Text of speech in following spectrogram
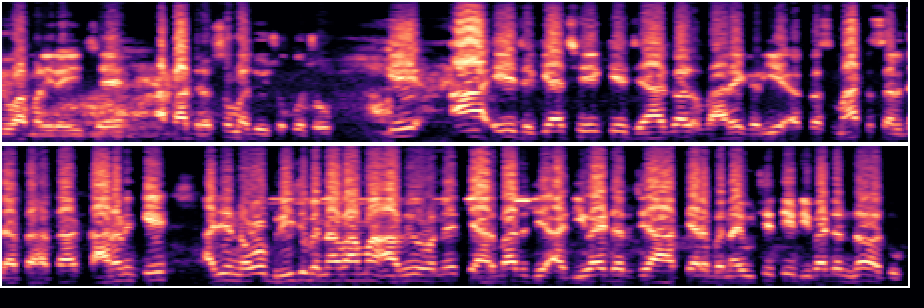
જોવા મળી રહી છે. આપ આ દ્રશ્યોમાં જોઈ શકો છો કે આ એ જગ્યા છે કે જ્યાં આગળ વારે ઘડીએ અકસ્માત સર્જાતા હતા. કારણ કે આજે નવો બ્રિજ બનાવવામાં આવ્યો અને ત્યારબાદ જે આ ડિવાઈડર જે અત્યારે બનાવ્યું છે તે ડિવાઈડર ન હતું.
